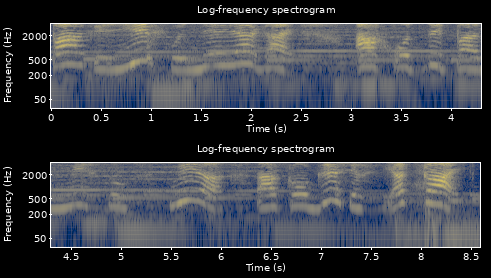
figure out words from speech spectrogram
поки їжку не лягай, а ходи по місту міра, а когось лякай.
